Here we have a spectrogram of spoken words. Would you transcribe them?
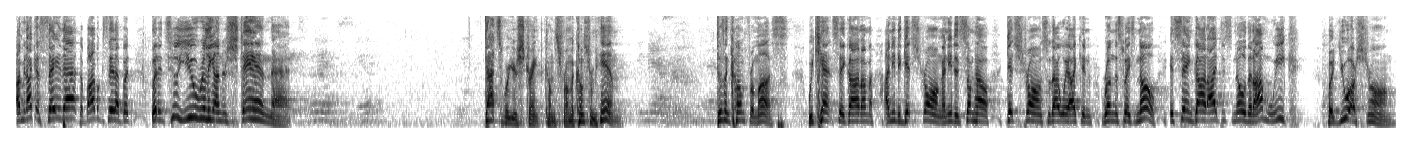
I mean, I can say that, the Bible can say that, but, but until you really understand that, that's where your strength comes from. It comes from Him. It doesn't come from us. We can't say, God, I'm, I need to get strong. I need to somehow get strong so that way I can run this race. No, it's saying, God, I just know that I'm weak, but you are strong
